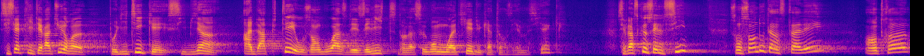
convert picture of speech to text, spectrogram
Si cette littérature politique est si bien adaptée aux angoisses des élites dans la seconde moitié du XIVe siècle, c'est parce que celles-ci sont sans doute installées entre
